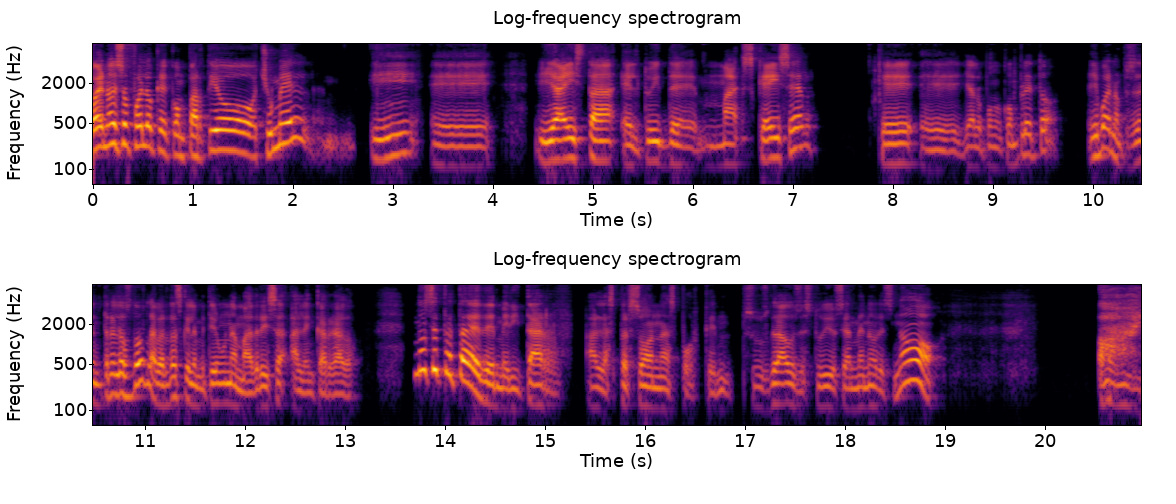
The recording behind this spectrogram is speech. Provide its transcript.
Bueno, eso fue lo que compartió Chumel y, eh, y ahí está el tweet de Max Kaiser, que eh, ya lo pongo completo. Y bueno, pues entre los dos la verdad es que le metieron una madriza al encargado. No se trata de demeritar a las personas porque sus grados de estudio sean menores, no. Ay,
